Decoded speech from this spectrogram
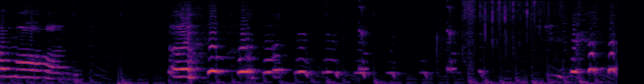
come on!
